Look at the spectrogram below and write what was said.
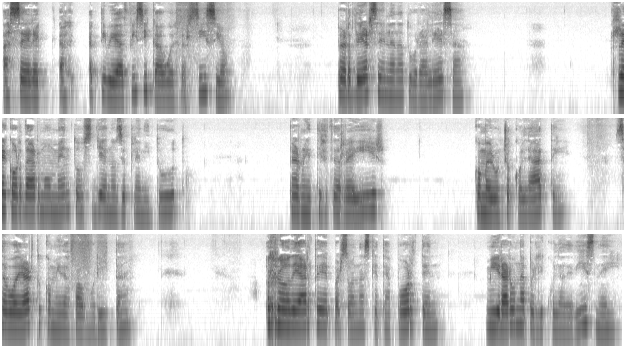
hacer actividad física o ejercicio, perderse en la naturaleza, recordar momentos llenos de plenitud, permitirte reír, comer un chocolate, saborear tu comida favorita, rodearte de personas que te aporten, mirar una película de Disney,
